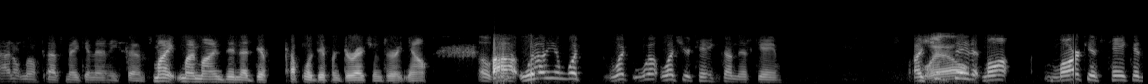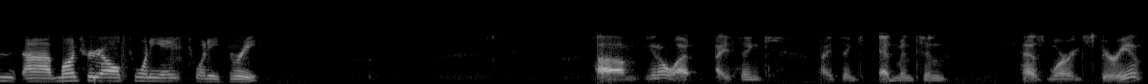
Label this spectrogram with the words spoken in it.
I don't know if that's making any sense. My my mind's in a diff- couple of different directions right now. Okay. Uh, William, what, what what what's your take on this game? I Well- should say that Ma- Mark has taken uh, Montreal 28-23. Um, you know what? I think I think Edmonton has more experience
